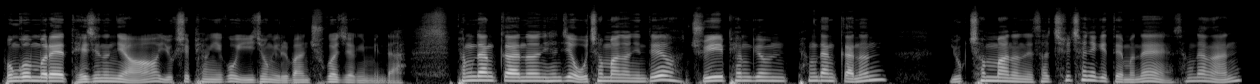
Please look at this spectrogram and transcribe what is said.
본 건물의 대지는요 60평이고 2종 일반 주거지역입니다. 평당가는 현재 5천만 원인데요. 주위 평균 평당가는 6천만 원에서 7천이기 때문에 상당한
